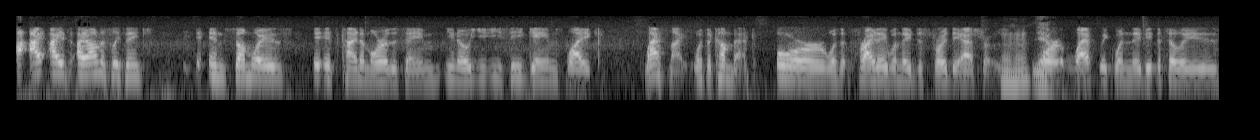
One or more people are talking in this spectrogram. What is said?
I, I I honestly think in some ways it's kind of more of the same. You know, you, you see games like last night with a comeback, or was it Friday when they destroyed the Astros, mm-hmm. yeah. or last week when they beat the Phillies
